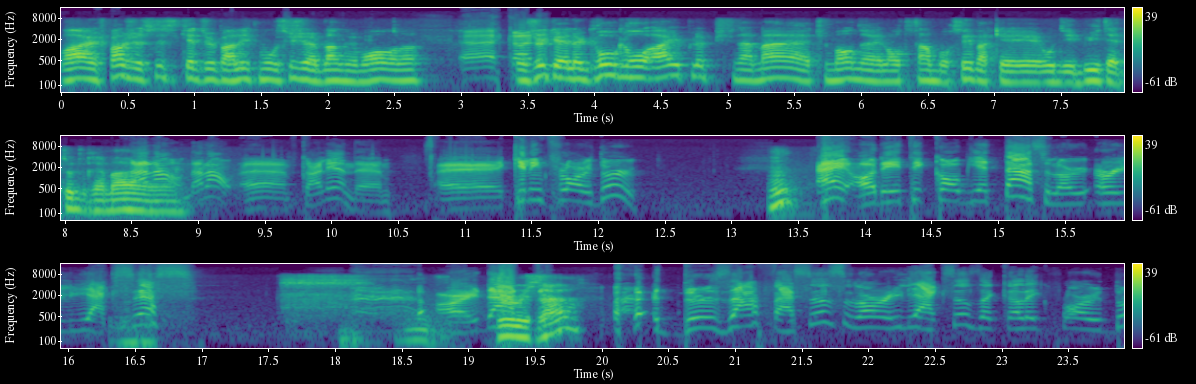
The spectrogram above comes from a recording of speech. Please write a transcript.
Ouais, je pense que je sais ce que tu veux parler. Moi aussi, j'ai un blanc de mémoire. Là. Euh, le jeu qui a le gros gros hype, là, puis finalement, euh, tout le monde euh, l'a tout remboursé parce qu'au début, il était tout vraiment. Non, non, non, non. Euh, Colin, euh, Killing Floor 2. Hum? Hey, on a été combien de temps sur leur Early Access? Deux ans? Deux ans facile sur leur Early Access de Killing Floor 2.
